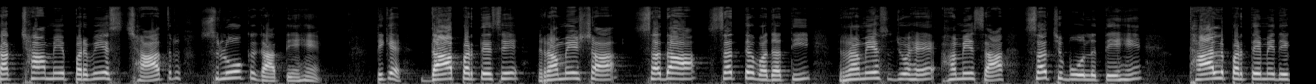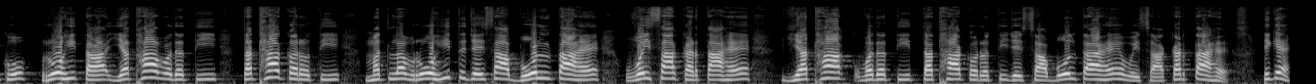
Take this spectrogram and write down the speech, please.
कक्षा में प्रवेश छात्र श्लोक गाते हैं, ठीक है? दा प्रत्यय से रमेशा सदा सत्य वदती, रमेश जो है हमेशा सच बोलते हैं थाल प्रत्यय में देखो, रोहिता यथा वदती तथा करोती मतलब रोहित जैसा बोलता है, वैसा करता है यथा वदती तथा करोती जैसा बोलता है, वैसा करता है। ठीक है?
